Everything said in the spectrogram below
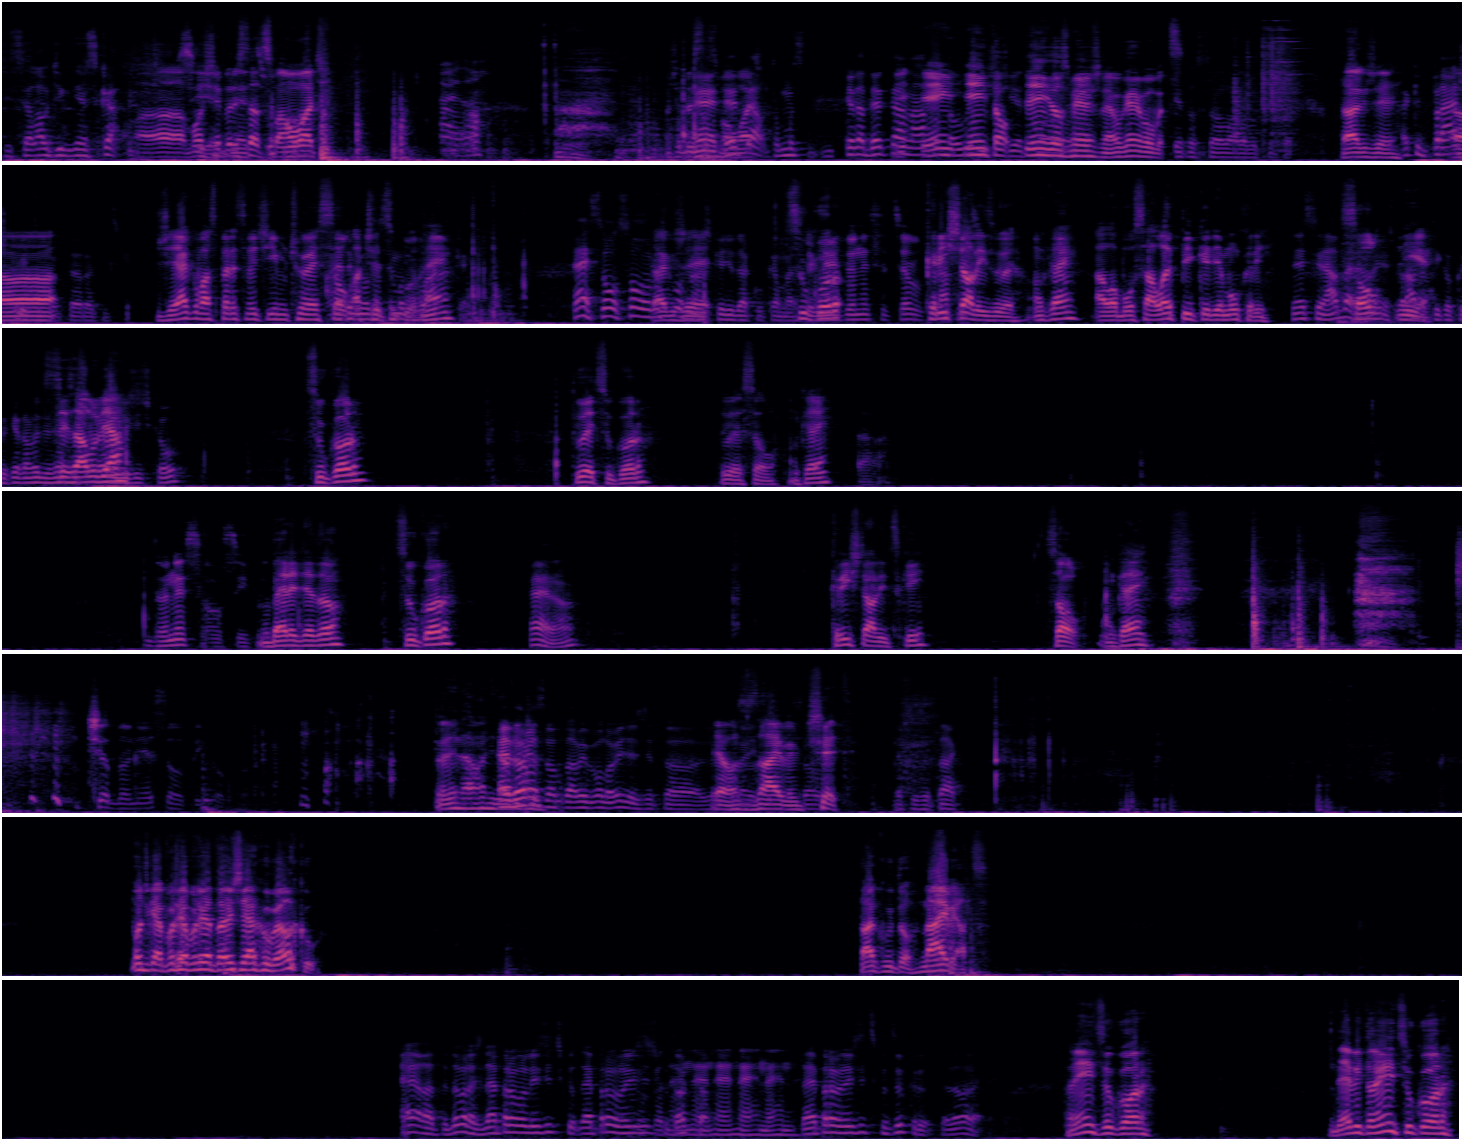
si selautík dneska. A, môžete prestať spamovať. Aj no. Môžete prestať spamovať. to musí, teda detail na to, uvidíš, nie je to smiešné, ok, vôbec. Je to sol, alebo čo to. Takže, uh, teoreticky. že ako vás presvedčím, čo je sol a čo je cukor, ne? Ne, sol, sol Takže keď ju dá ku kamere. cukor kryštalizuje, ok? Alebo sa lepí, keď je mokrý. Nie si naberá, sol? nie, Ste za ľudia? Cukor. Tu je cukor. Tu je sol, ok? Tá. Donesol si. Berete to? Cukor. Hej no. Kryštalický. Sol, ok? Čo doniesol ty koko? To nedáva ani piču. donesol to, aby bolo vidieť, že to... že Ja vás je sol. shit. Myslím, že tak. Počkaj, počkaj, počkaj, to ešte akú veľkú. Takúto, najviac. Ale to je dobré, že daj prvú lyžičku, daj prvú lyžičku Ne, tohto. ne, ne, ne, ne. Daj prvú lyžičku cukru, to je dobré. To nie je cukor. Debbie, to nie je cukor.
